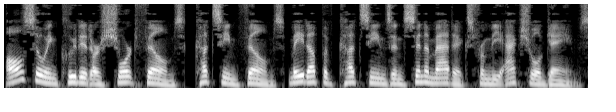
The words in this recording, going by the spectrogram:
Also included are short films, cutscene films made up of cutscenes and cinematics from the actual games,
